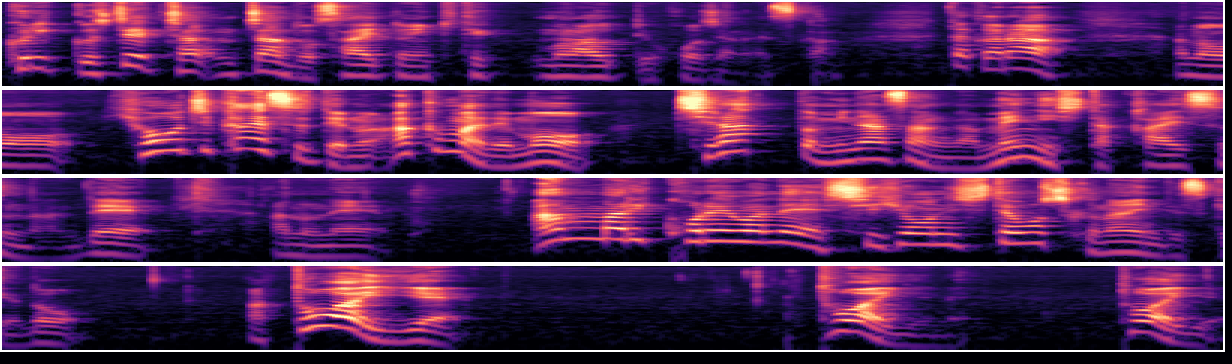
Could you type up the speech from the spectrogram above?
クリックしてちゃちゃんとサイトに来てもらうっていう方じゃないですか。だからあの表示回数っていうのはあくまでもちらっと皆さんが目にした回数なんであのねあんまりこれはね指標にしてほしくないんですけど、あ、とはいえとはいえねとはいえ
